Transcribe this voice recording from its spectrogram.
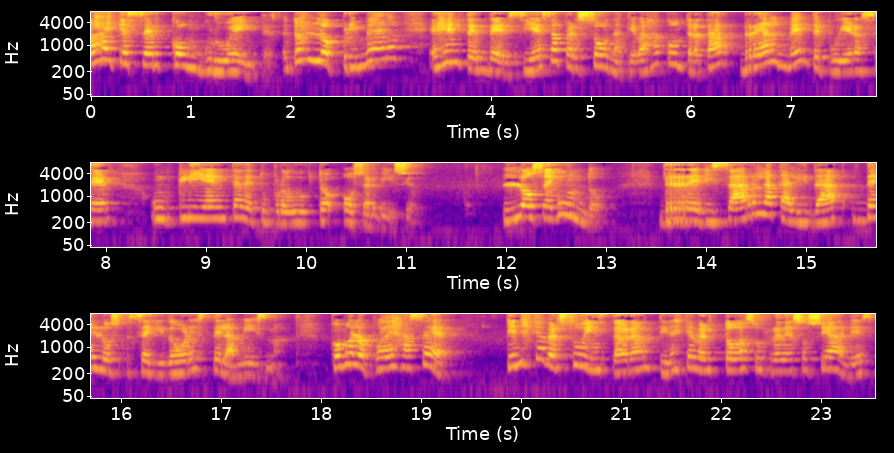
Entonces hay que ser congruentes. Entonces lo primero es entender si esa persona que vas a contratar realmente pudiera ser un cliente de tu producto o servicio. Lo segundo, revisar la calidad de los seguidores de la misma. ¿Cómo lo puedes hacer? Tienes que ver su Instagram, tienes que ver todas sus redes sociales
